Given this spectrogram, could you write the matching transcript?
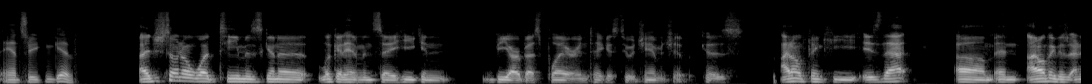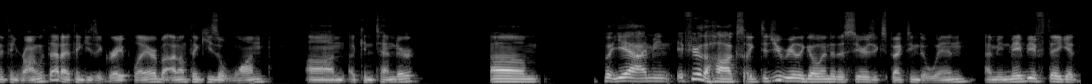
answer you can give. I just don't know what team is gonna look at him and say he can be our best player and take us to a championship because I don't think he is that. Um, and I don't think there's anything wrong with that. I think he's a great player, but I don't think he's a one on a contender. Um, but yeah, I mean, if you're the Hawks, like, did you really go into the series expecting to win? I mean, maybe if they get,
